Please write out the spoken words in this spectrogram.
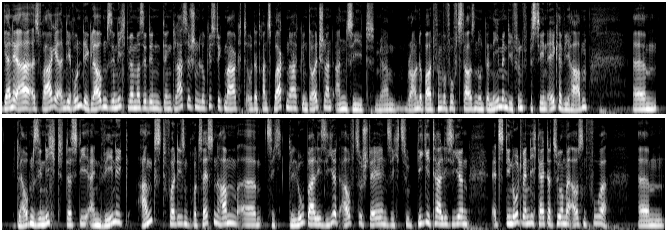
gerne als Frage an die Runde, glauben Sie nicht, wenn man sich den, den klassischen Logistikmarkt oder Transportmarkt in Deutschland ansieht, wir haben roundabout 55.000 Unternehmen, die fünf bis zehn Lkw haben, ähm, glauben Sie nicht, dass die ein wenig Angst vor diesen Prozessen haben, äh, sich globalisiert aufzustellen, sich zu digitalisieren. Jetzt die Notwendigkeit dazu wir außen vor. Ähm,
